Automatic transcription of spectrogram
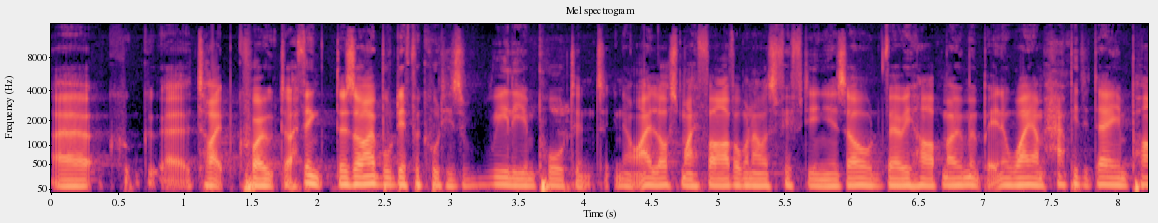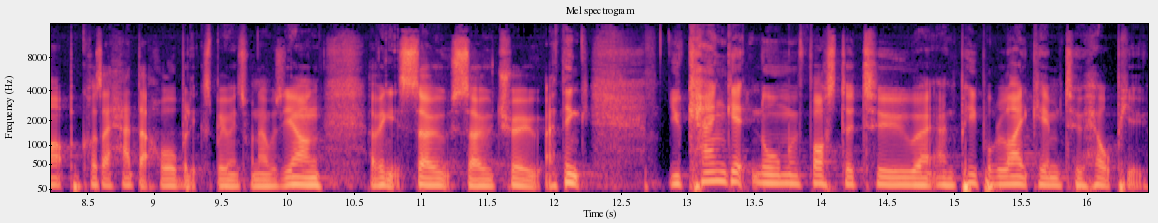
uh, uh, type quote. I think desirable difficulty is really important. You know, I lost my father when I was 15 years old, very hard moment, but in a way, I'm happy today in part because I had that horrible experience when I was young. I think it's so, so true. I think you can get Norman Foster to uh, and people like him to help you.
